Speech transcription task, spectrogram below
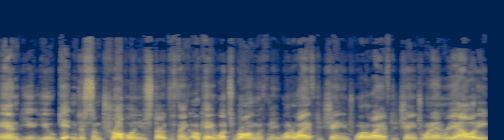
and you, you get into some trouble and you start to think, okay, what's wrong with me? What do I have to change? What do I have to change? When in reality,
